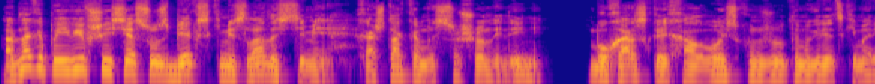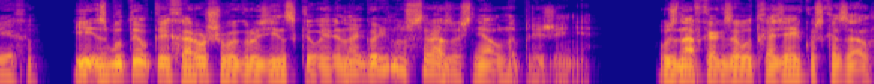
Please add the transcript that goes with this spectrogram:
Однако появившийся с узбекскими сладостями, хаштагом из сушеной дыни, бухарской халвой с кунжутом и грецким орехом и с бутылкой хорошего грузинского вина, Гуринов сразу снял напряжение. Узнав, как зовут хозяйку, сказал,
